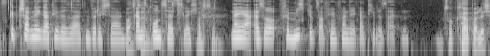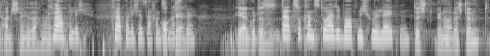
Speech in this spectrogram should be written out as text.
Es gibt schon negative Seiten, würde ich sagen. Was Ganz denn? grundsätzlich. was denn? Naja, also für mich gibt es auf jeden Fall negative Seiten. So körperlich anstrengende Sachen. meinst du? Körperlich, körperliche Sachen zum Okay. Beispiel. Ja, gut, das ist, Dazu kannst du halt überhaupt nicht relaten. das, genau, das stimmt.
